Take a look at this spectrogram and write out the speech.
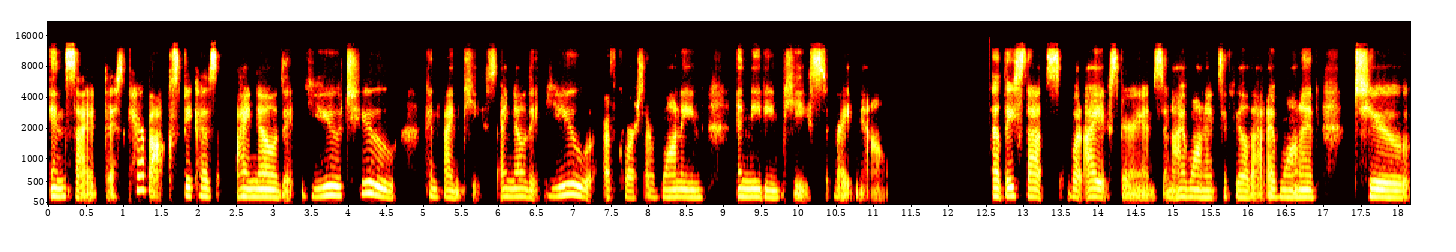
inside this care box because I know that you too can find peace. I know that you, of course, are wanting and needing peace right now. At least that's what I experienced. And I wanted to feel that. I wanted to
